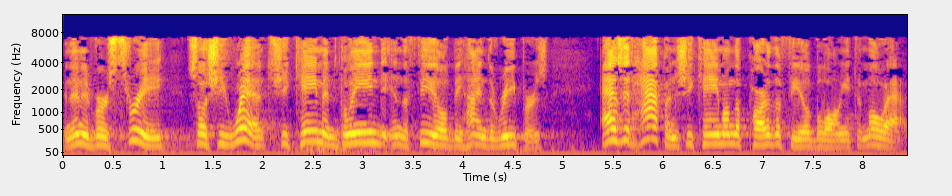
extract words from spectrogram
And then in verse 3, So she went, she came and gleaned in the field behind the reapers. As it happened, she came on the part of the field belonging to Moab,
